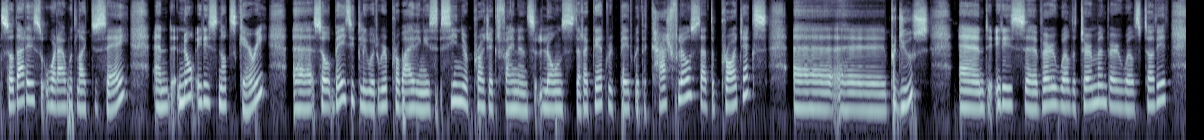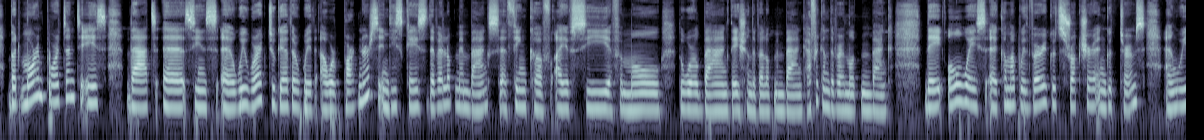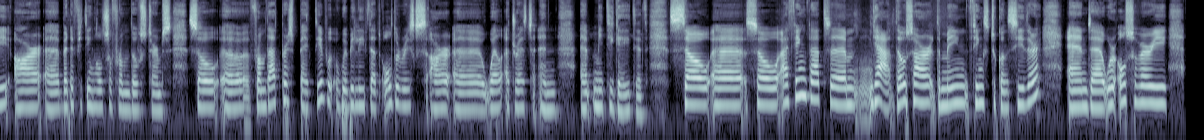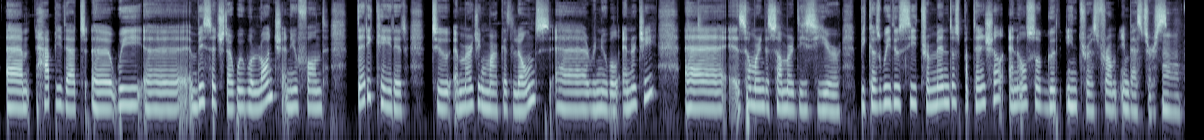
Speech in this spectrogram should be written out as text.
so that is what I would like to say. And no, it is not scary. Uh, so basically, what we're providing is senior project finance loans that are get repaid with the cash flows that the projects uh, uh, produce, and it is uh, very well determined, very well studied. But more important is that uh, since uh, we work together with our partners, in this case, development banks, think of IFC, FMO, the World Bank, the Asian Development Bank. African Development Bank, they always uh, come up with very good structure and good terms, and we are uh, benefiting also from those terms. So, uh, from that perspective, we believe that all the risks are uh, well addressed and uh, mitigated. So, uh, so I think that um, yeah, those are the main things to consider, and we're also very um, happy that we envisage that we will launch a new fund dedicated to emerging market loans, uh, renewable energy, uh, somewhere in the summer this year, because we do see tremendous potential and also good interest from investors. Mm.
